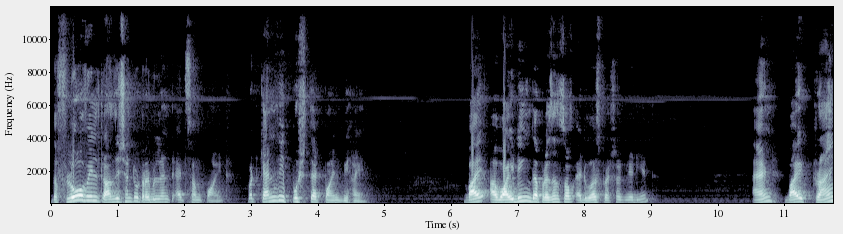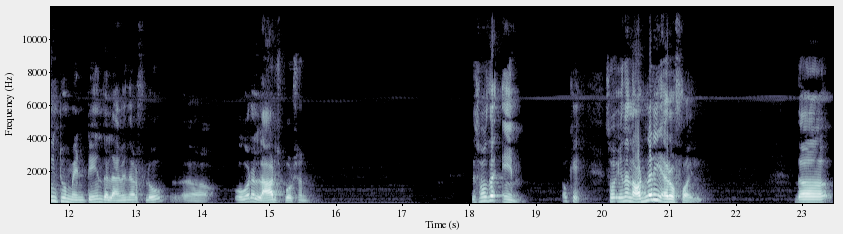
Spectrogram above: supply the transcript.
the flow will transition to turbulent at some point, but can we push that point behind by avoiding the presence of adverse pressure gradient and by trying to maintain the laminar flow uh, a large portion. This was the aim, okay. So, in an ordinary aerofoil, the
